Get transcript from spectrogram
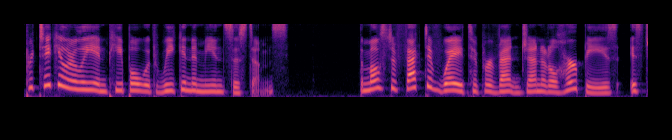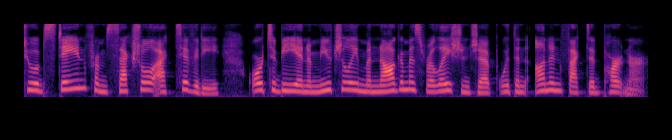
particularly in people with weakened immune systems. The most effective way to prevent genital herpes is to abstain from sexual activity or to be in a mutually monogamous relationship with an uninfected partner.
